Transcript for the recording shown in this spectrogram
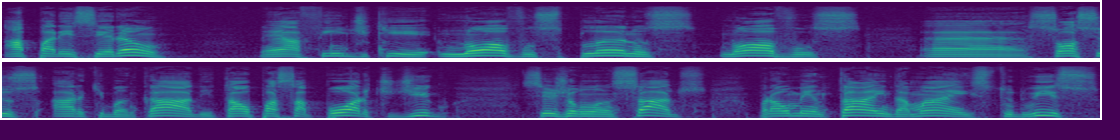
aparecerão? Né, a fim de que novos planos, novos é, sócios arquibancada e tal, passaporte, digo, sejam lançados para aumentar ainda mais tudo isso?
